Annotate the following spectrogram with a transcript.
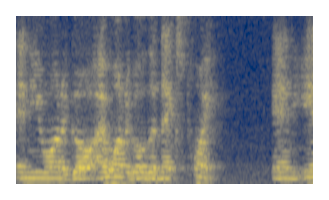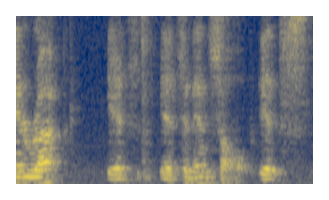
and you want to go, I want to go to the next point and interrupt, it's, it's an insult. It's,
